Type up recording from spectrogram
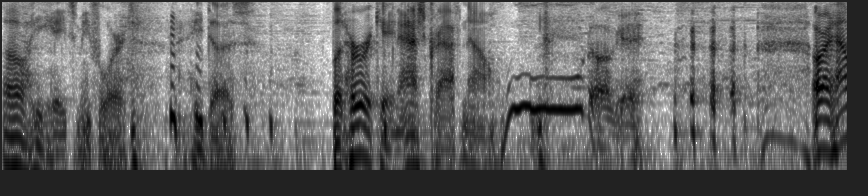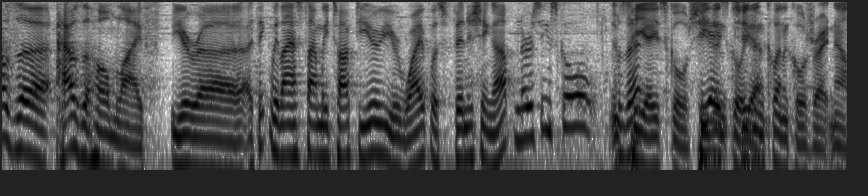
oh, he hates me for it. He does. But Hurricane Ashcraft now. Woo, doggy. All right, how's uh how's the home life? You're uh I think we last time we talked to you, your wife was finishing up nursing school. Was that- PA school. She's PA in, school, she's yeah. in clinicals right now.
